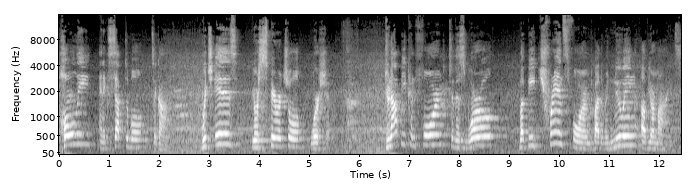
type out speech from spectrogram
holy and acceptable to God, which is your spiritual worship. Do not be conformed to this world, but be transformed by the renewing of your minds,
